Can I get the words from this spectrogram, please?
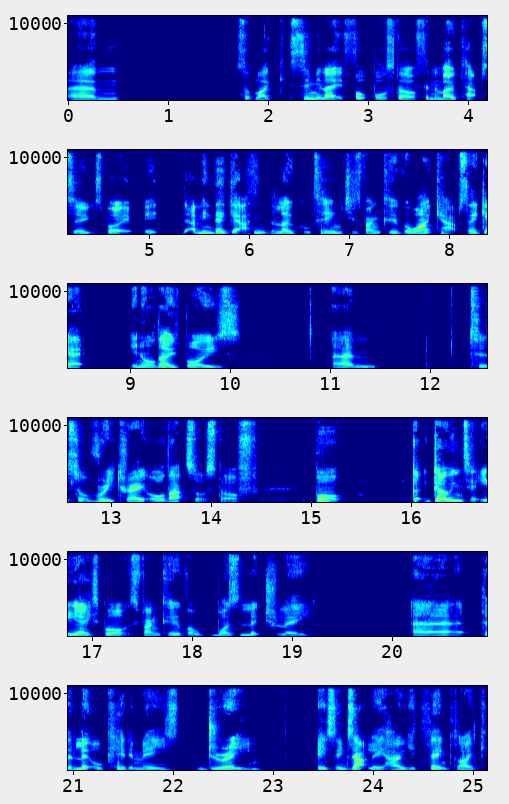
um, sort of like simulated football stuff in the mocap suits. But it, it, I mean, they get I think the local team, which is Vancouver Whitecaps, they get in all those boys um, to sort of recreate all that sort of stuff. But g- going to EA Sports Vancouver was literally uh, the little kid in me's dream. It's exactly how you'd think. Like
